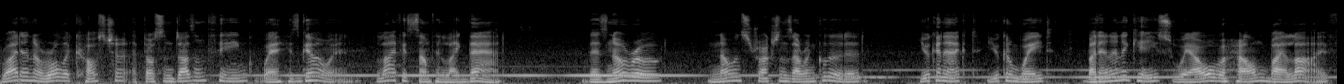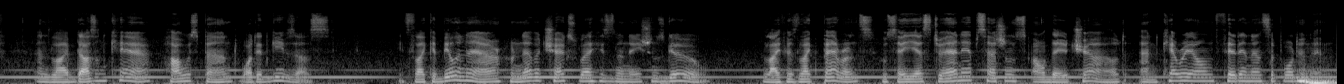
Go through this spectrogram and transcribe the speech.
Riding a roller coaster, a person doesn't think where he's going. Life is something like that. There's no road, no instructions are included. You can act, you can wait, but in any case we are overwhelmed by life, and life doesn't care how we spend what it gives us. It's like a billionaire who never checks where his donations go. Life is like parents who say yes to any obsessions of their child and carry on feeding and supporting him.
